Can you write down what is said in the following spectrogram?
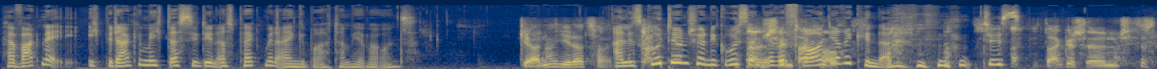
Herr Wagner, ich bedanke mich, dass Sie den Aspekt mit eingebracht haben hier bei uns. Gerne, jederzeit. Alles Gute und schöne Grüße ja, an Ihre Frau und Ihre Kinder. Tschüss. Dankeschön. Tschüss.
